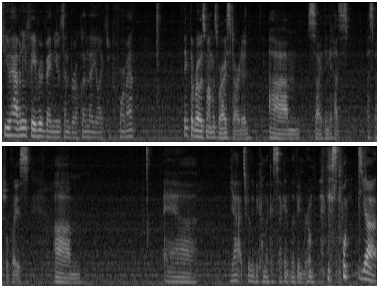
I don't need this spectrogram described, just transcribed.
Do you have any favorite venues in Brooklyn that you like to perform at? I think the Rosemont was where I started, um, so I think it has a special place. Um, and yeah, it's really become like a second living room at this point. Yeah,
